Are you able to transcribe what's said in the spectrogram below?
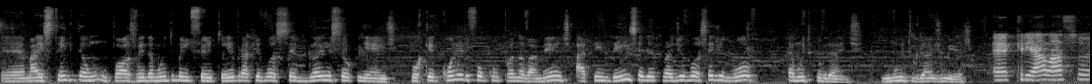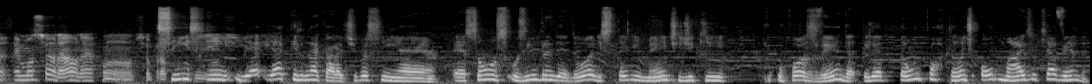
É, mas tem que ter um, um pós-venda muito bem feito aí para que você ganhe seu cliente. Porque quando ele for comprar novamente, a tendência de comprar de você de novo é muito grande, muito grande mesmo. É criar laço emocional, né, com o seu próprio Sim, cliente. sim, e é, e é aquilo, né, cara, tipo assim, é, é são os, os empreendedores têm em mente de que o pós-venda ele é tão importante ou mais do que a venda,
